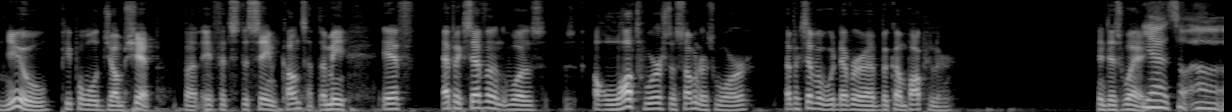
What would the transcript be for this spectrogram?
new, people will jump ship. But if it's the same concept, I mean, if Epic Seven was a lot worse than Summoner's War, Epic Seven would never have become popular in this way. Yeah, so uh,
